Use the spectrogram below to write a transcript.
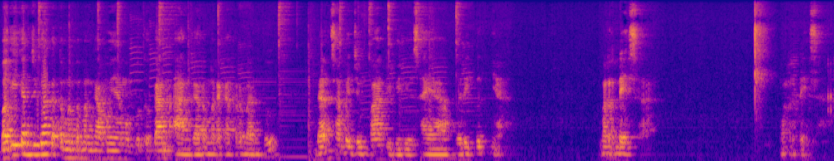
Bagikan juga ke teman-teman kamu yang membutuhkan agar mereka terbantu. Dan sampai jumpa di video saya berikutnya. Merdesa. Merdesa.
